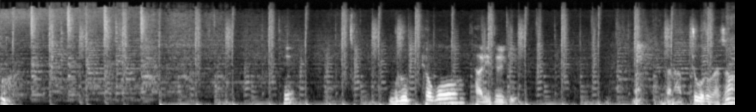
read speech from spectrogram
어. 이렇게 무릎 펴고 다리 들기. 일단 앞쪽으로 가서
